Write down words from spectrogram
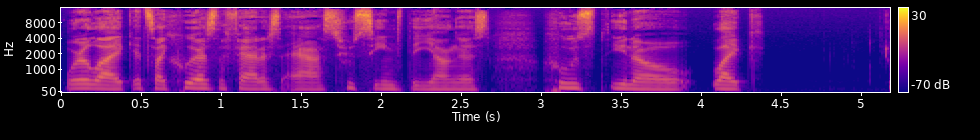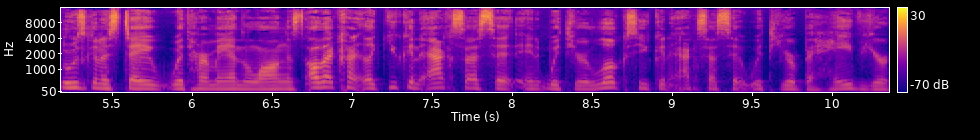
where like it's like who has the fattest ass, who seems the youngest, who's you know like who's going to stay with her man the longest all that kind of like you can access it in, with your looks you can access it with your behavior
